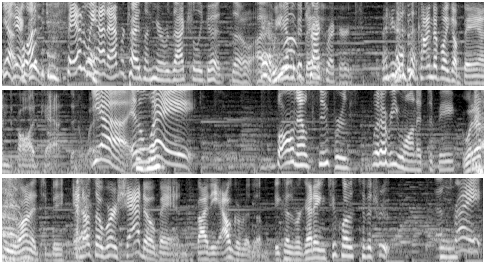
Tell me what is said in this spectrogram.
Yeah, Yeah, the last good. band we had advertised on here was actually good, so I, Yeah, we, we have a love good track record. This is kind of like a band podcast in a way. Yeah, in Mhm. a way, Ballin' Out Super is whatever you want it to be. Whatever you want it to be. And also, we're shadow banned by the algorithm because we're getting too close to the truth. That's Mm. right.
